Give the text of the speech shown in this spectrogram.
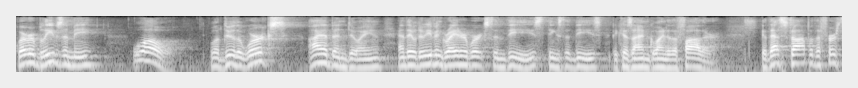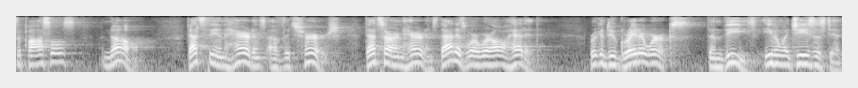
whoever believes in me, whoa, will do the works I have been doing, and they will do even greater works than these, things than these, because I am going to the Father. Did that stop with the first apostles? No. That's the inheritance of the church. That's our inheritance. That is where we're all headed. We're going to do greater works than these, even what Jesus did.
